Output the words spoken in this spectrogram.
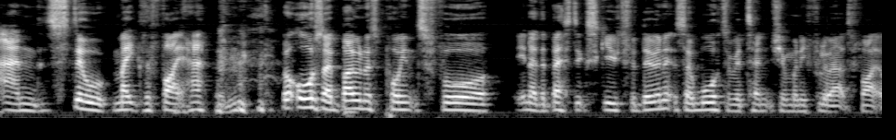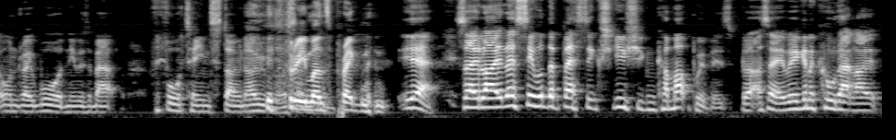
and still make the fight happen, but also bonus points for you know the best excuse for doing it. So water retention when he flew out to fight Andre Ward and he was about. 14 stone over. Three something. months pregnant. Yeah. So like, let's see what the best excuse you can come up with is. But I say we're going to call that like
